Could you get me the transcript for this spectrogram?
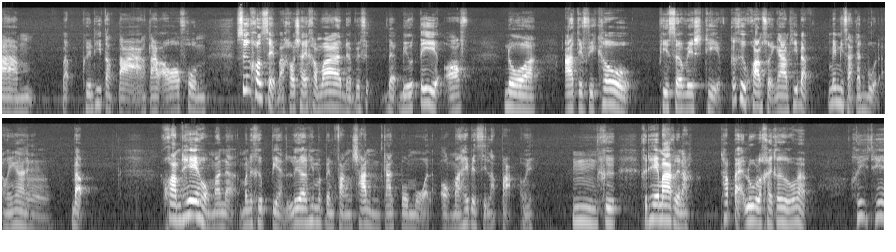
ตามแบบพื้นที่ต่างๆ ตาม out of home ซึ่งคอนเซปต์อะเขาใช้คำว่า the beauty- the beauty of no artificial preservative ก็คือความสวยงามที่แบบไม่มีสารกันบูดเอาง่ายๆแบบ ความเท่ของมันอะ มันคือเปลี่ยนเรื่องที่มันเป็นฟังก์ชัน การโปรโมทออกมาให้เป็นศิลปะเว้ยอืม คือคือเท่มากเลยนะ ถ้าแปะรูปแล้วใครก็รู้ว่าแบบ เฮ้ยเท่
